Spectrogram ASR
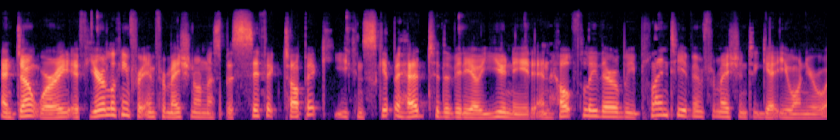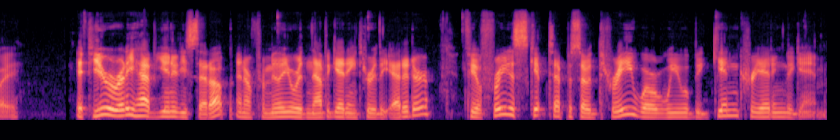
And don't worry, if you're looking for information on a specific topic, you can skip ahead to the video you need, and hopefully there will be plenty of information to get you on your way. If you already have Unity set up and are familiar with navigating through the editor, feel free to skip to episode 3 where we will begin creating the game.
